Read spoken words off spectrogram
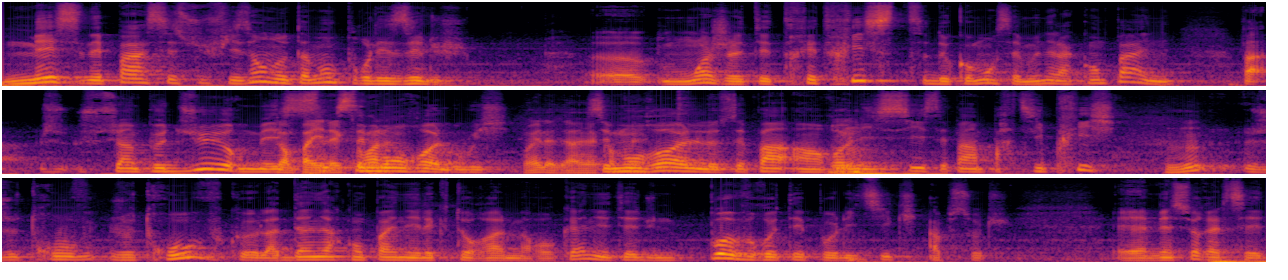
Mais ce n'est pas assez suffisant, notamment pour les élus. Euh, moi, j'ai été très triste de comment s'est menée la campagne. Enfin, je, je suis un peu dur, mais c'est mon rôle, oui. C'est mon rôle, c'est pas un rôle Mhm. ici, c'est pas un parti pris. Mhm. Je trouve, je trouve que la dernière campagne électorale marocaine était d'une pauvreté politique absolue. Et bien sûr, elle s'est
